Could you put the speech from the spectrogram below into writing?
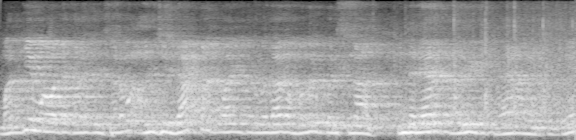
மத்திய மாவட்ட கழகத்தின் செலவு அஞ்சு லேப்டாப் வாங்கி தருவதாக முதல் பரிசு நாள் இந்த நேரத்தில் அறிவிக்க தயாராக இருக்கிறது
